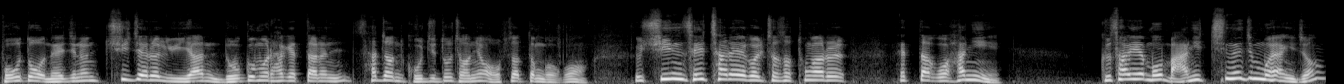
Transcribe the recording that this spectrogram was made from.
보도 내지는 취재를 위한 녹음을 하겠다는 사전 고지도 전혀 없었던 거고 쉰세 차례에 걸쳐서 통화를 했다고 하니 그 사이에 뭐 많이 친해진 모양이죠.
